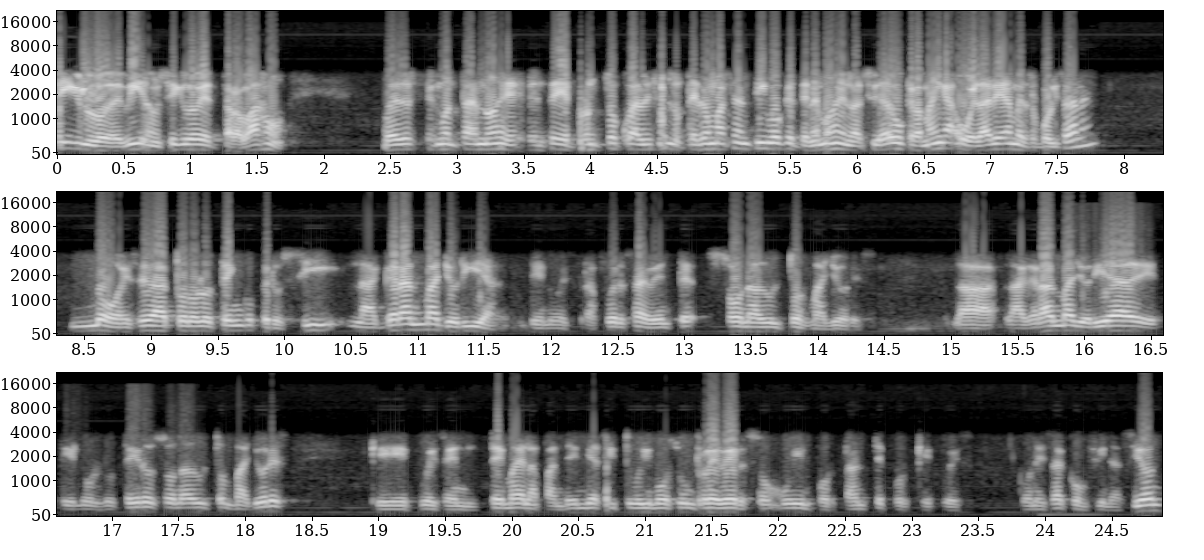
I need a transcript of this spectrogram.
siglo de vida, un siglo de trabajo ¿Puede usted contarnos, gente, de pronto cuál es el hotel más antiguo que tenemos en la ciudad de Bucaramanga o el área metropolitana? No, ese dato no lo tengo, pero sí la gran mayoría de nuestra fuerza de venta son adultos mayores. La, gran mayoría de, los loteros son adultos mayores que pues en el tema de la pandemia sí tuvimos un reverso muy importante porque pues con esa confinación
